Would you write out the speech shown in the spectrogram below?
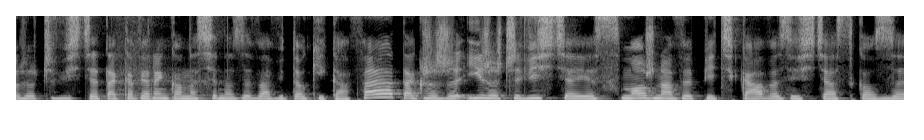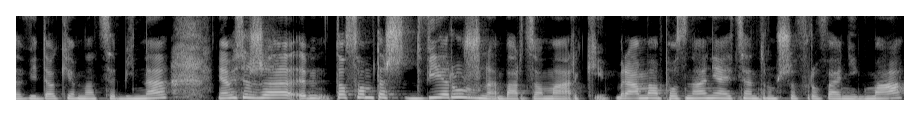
Rzeczywiście ta kawiarenka u nas się nazywa Widoki Cafe, także że, i rzeczywiście jest, można wypić kawę, zjeść ciastko z widokiem na Cebinę. Ja myślę, że to są też dwie różne bardzo marki. Brama Poznania i Centrum Szyfrów Enigma.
